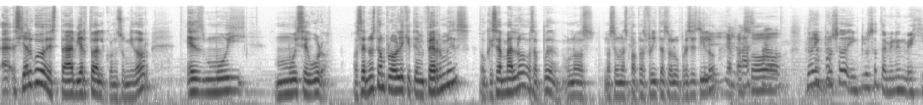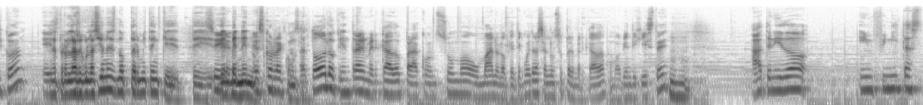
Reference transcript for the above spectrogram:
ah, si algo está abierto al consumidor, es muy, muy seguro. O sea, no es tan probable que te enfermes o que sea malo. O sea, pueden unos, no sé, unas papas fritas o algo por ese estilo. Sí, ya pasó. No, incluso, incluso también en México. O sea, este, pero las regulaciones no permiten que te Sí, den veneno. Es correcto. O sea, tal. todo lo que entra al mercado para consumo humano, lo que te encuentras en un supermercado, como bien dijiste, ha tenido infinitas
